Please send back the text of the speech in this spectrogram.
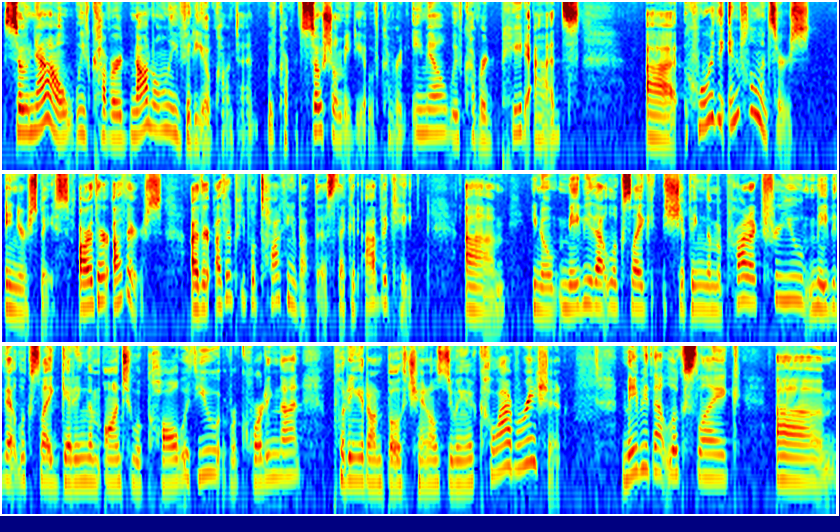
so now we've covered not only video content, we've covered social media, we've covered email, we've covered paid ads. Uh, who are the influencers in your space? Are there others? Are there other people talking about this that could advocate? Um, you know, maybe that looks like shipping them a product for you. Maybe that looks like getting them onto a call with you, recording that, putting it on both channels, doing a collaboration. Maybe that looks like um,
